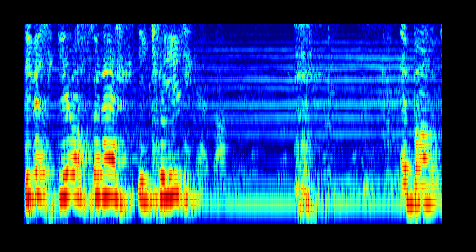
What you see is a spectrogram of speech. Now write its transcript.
De virkelige ofrene i krig er barn.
